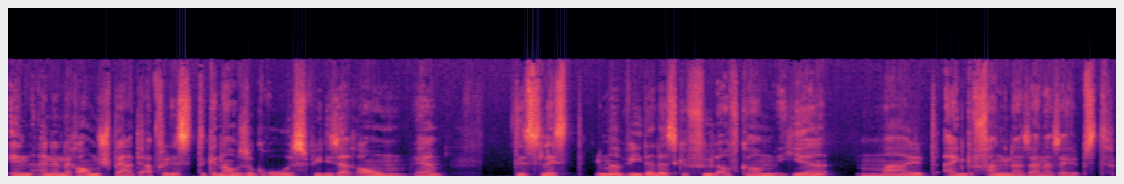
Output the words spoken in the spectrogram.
in einen Raum sperrt. Der Apfel ist genauso groß wie dieser Raum. Ja? Das lässt immer wieder das Gefühl aufkommen, hier malt ein Gefangener seiner selbst.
